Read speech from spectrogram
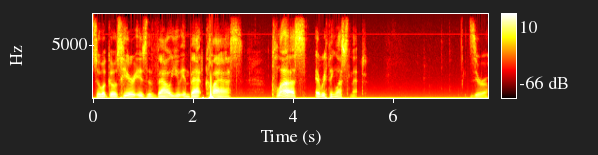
So what goes here is the value in that class plus everything less than that. Zero.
